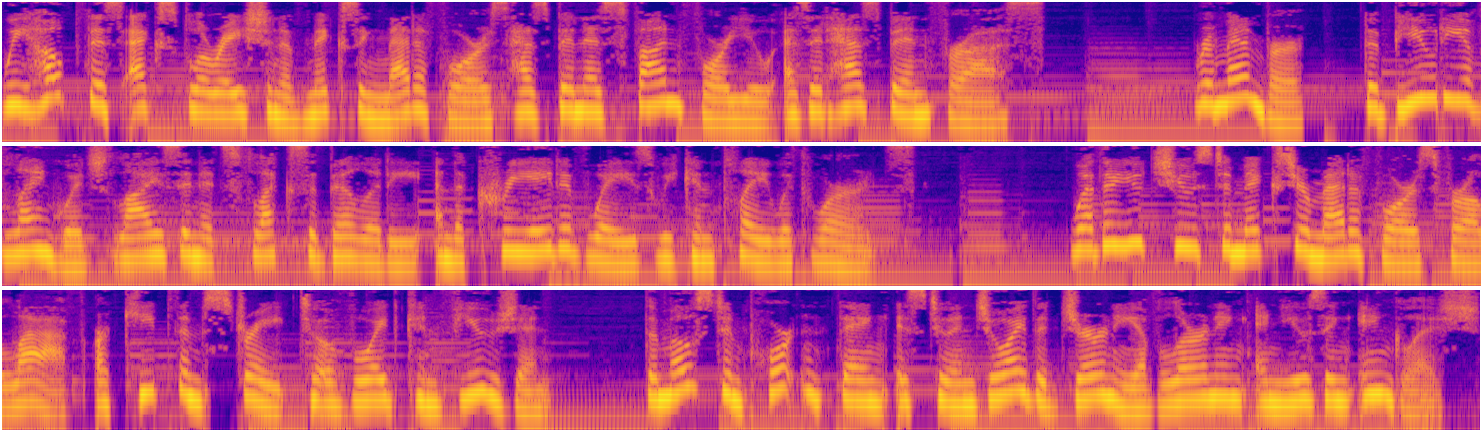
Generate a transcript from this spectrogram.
We hope this exploration of mixing metaphors has been as fun for you as it has been for us. Remember, the beauty of language lies in its flexibility and the creative ways we can play with words. Whether you choose to mix your metaphors for a laugh or keep them straight to avoid confusion, the most important thing is to enjoy the journey of learning and using English.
